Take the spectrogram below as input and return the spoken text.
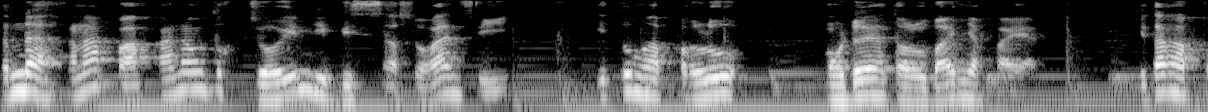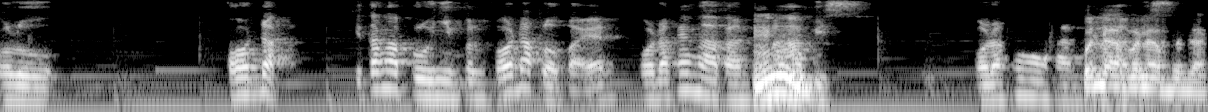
rendah. Kenapa? Karena untuk join di bisnis asuransi itu nggak perlu modal yang terlalu banyak, Pak ya. Kita nggak perlu produk. Kita nggak perlu nyimpen produk loh, Pak ya. Produknya nggak akan pernah hmm. habis. Produknya nggak akan benar, benar, benar.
